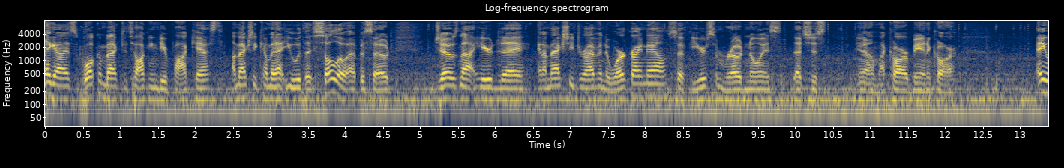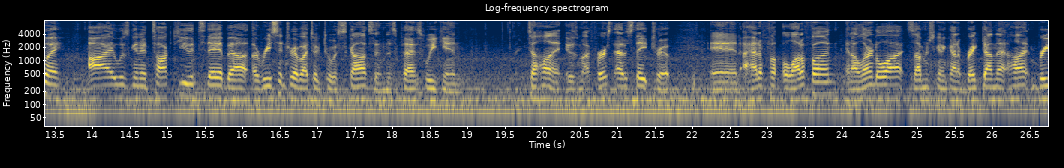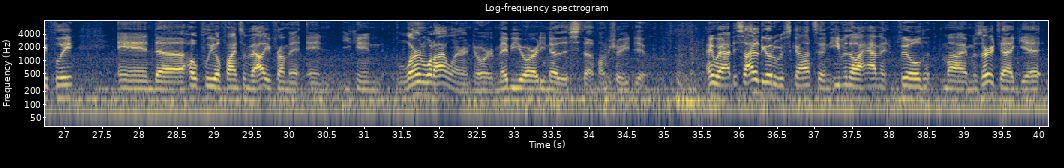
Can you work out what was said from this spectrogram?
Hey guys, welcome back to Talking Deer Podcast. I'm actually coming at you with a solo episode. Joe's not here today, and I'm actually driving to work right now. So if you hear some road noise, that's just, you know, my car being a car. Anyway, I was going to talk to you today about a recent trip I took to Wisconsin this past weekend to hunt. It was my first out of state trip, and I had a, fu- a lot of fun and I learned a lot. So I'm just going to kind of break down that hunt briefly and uh, hopefully you'll find some value from it and you can learn what I learned, or maybe you already know this stuff. I'm sure you do. Anyway, I decided to go to Wisconsin even though I haven't filled my Missouri tag yet.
